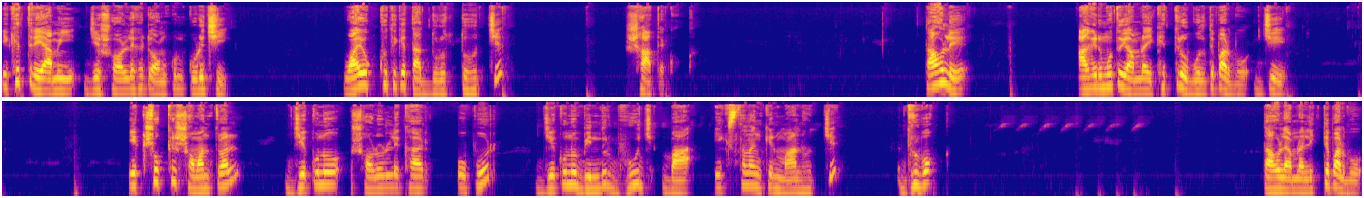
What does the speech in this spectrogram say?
এক্ষেত্রে আমি যে সরলরেখাটি অঙ্কন করেছি অক্ষ থেকে তার দূরত্ব হচ্ছে সাত একক। তাহলে আগের মতোই আমরা এক্ষেত্রেও বলতে পারব যে অক্ষের সমান্তরাল যে কোনো সরলরেখার ওপর যে কোনো বিন্দুর ভুজ বা এক স্থানাঙ্কের মান হচ্ছে ধ্রুবক। তাহলে আমরা লিখতে পারব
